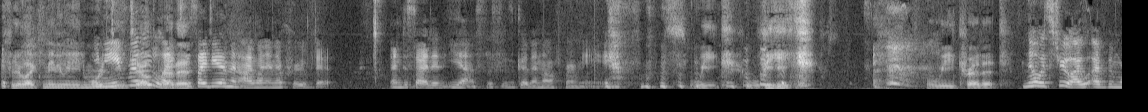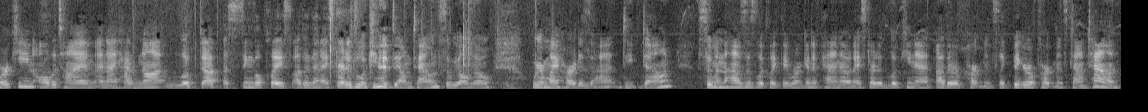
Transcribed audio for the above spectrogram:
I feel like maybe we need more Yaniv detailed really liked credit. this idea, and then I went and approved it, and decided, yes, this is good enough for me. Weak, weak, weak credit. No, it's true. I, I've been working all the time, and I have not looked up a single place other than I started looking at downtown. So we all know where my heart is at deep down. So when the houses looked like they weren't going to pan out, I started looking at other apartments, like bigger apartments downtown,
